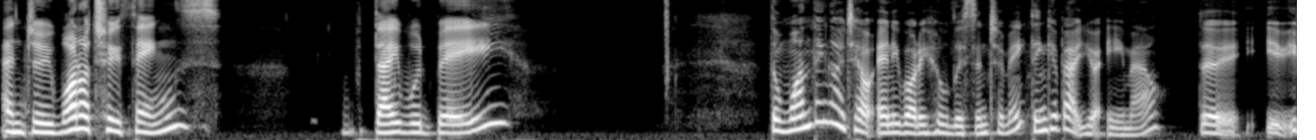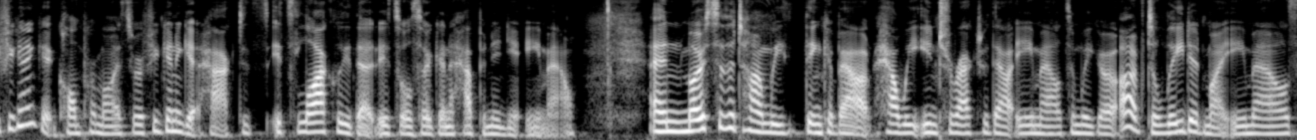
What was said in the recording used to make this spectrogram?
and do one or two things, they would be The one thing I tell anybody who'll listen to me, think about your email. The, if you're going to get compromised or if you're going to get hacked, it's, it's likely that it's also going to happen in your email. And most of the time, we think about how we interact with our emails and we go, oh, I've deleted my emails,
